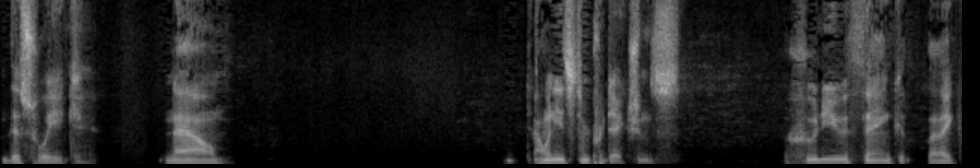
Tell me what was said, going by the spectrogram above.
this week. Now I need some predictions. Who do you think like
